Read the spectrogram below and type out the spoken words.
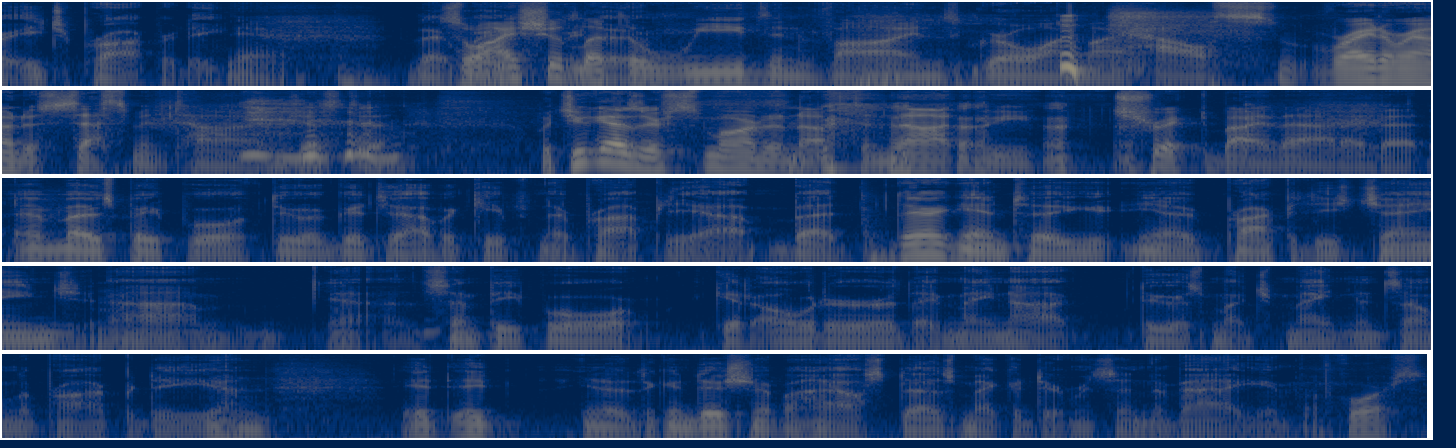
or each property. Yeah. So we- I should let do. the weeds and vines grow on my house right around assessment time, just to. But you guys are smart enough to not be tricked by that. I bet. And most people do a good job of keeping their property up. But there again, too, you, you know, properties change. Um, yeah, some people get older; they may not do as much maintenance on the property, and mm-hmm. it, it, you know, the condition of a house does make a difference in the value. Of course.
